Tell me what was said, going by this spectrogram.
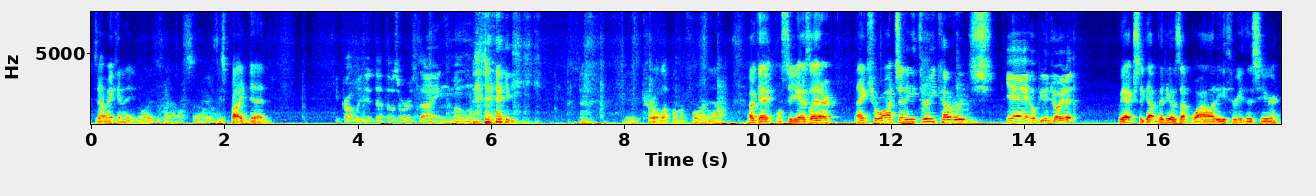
He's not making any noises now, so he's probably dead. He probably did that. Those were his dying moans. He's curled up on the floor now. Okay, we'll see you guys later. Thanks for watching E3 coverage. yeah, I hope you enjoyed it. We actually got videos up while at E3 this year.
